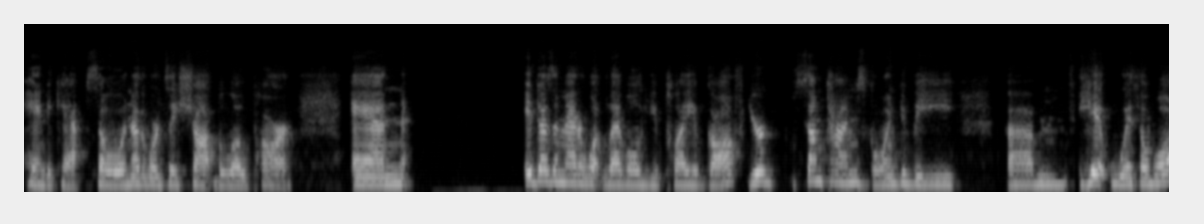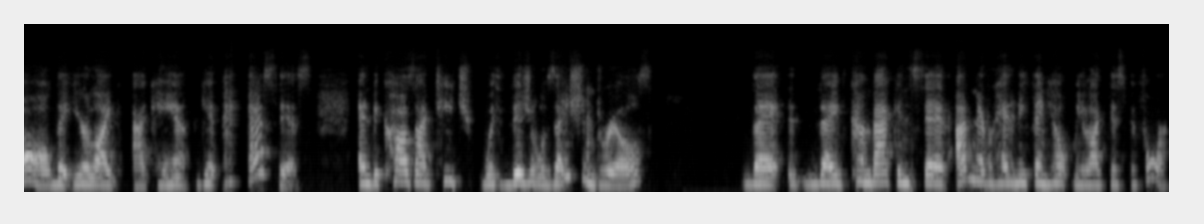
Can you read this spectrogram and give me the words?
handicap. So, in other words, they shot below par. And it doesn't matter what level you play of golf, you're sometimes going to be um, hit with a wall that you're like, I can't get past this. And because I teach with visualization drills, that they've come back and said, I've never had anything help me like this before.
